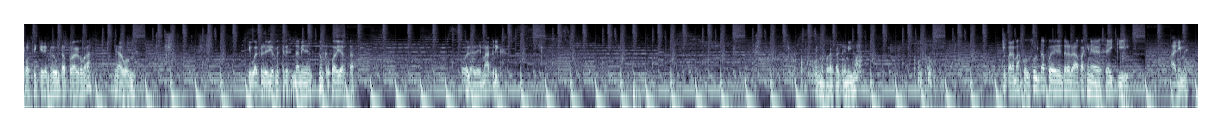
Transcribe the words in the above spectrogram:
Por si quieren preguntar por algo más, de hago Igual que el de Viernes 13 también nunca fue abierta. O la de Matrix. Tengo por acá el temido. Y para más consultas pueden entrar a la página de Seiki Anime.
